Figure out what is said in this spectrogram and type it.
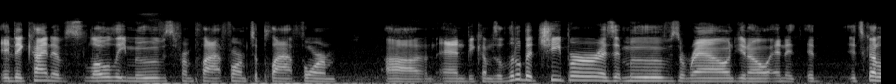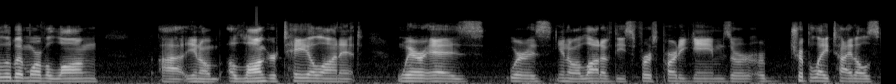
it, it kind of slowly moves from platform to platform um, and becomes a little bit cheaper as it moves around, you know, and it, it it's got a little bit more of a long uh, you know a longer tail on it. Whereas whereas you know a lot of these first party games or, or AAA titles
